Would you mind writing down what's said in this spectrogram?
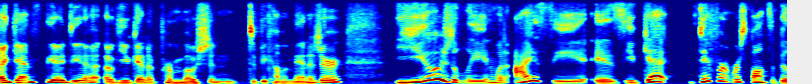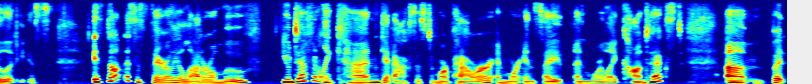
against the idea of you get a promotion to become a manager. Usually, and what I see is you get different responsibilities. It's not necessarily a lateral move. You definitely can get access to more power and more insight and more like context. Mm-hmm. Um, but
